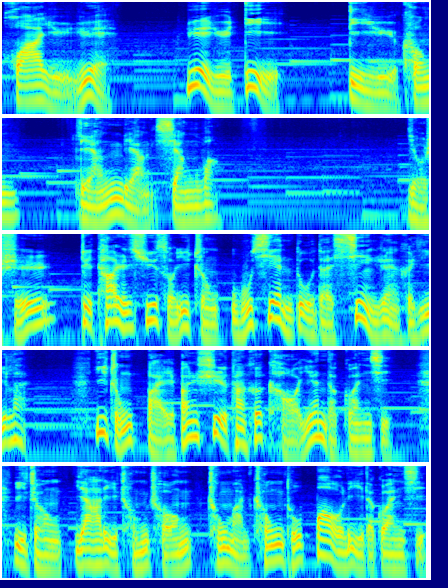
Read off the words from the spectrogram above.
花与月，月与地，地与空，两两相望。有时对他人需索一种无限度的信任和依赖。一种百般试探和考验的关系，一种压力重重、充满冲突、暴力的关系，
